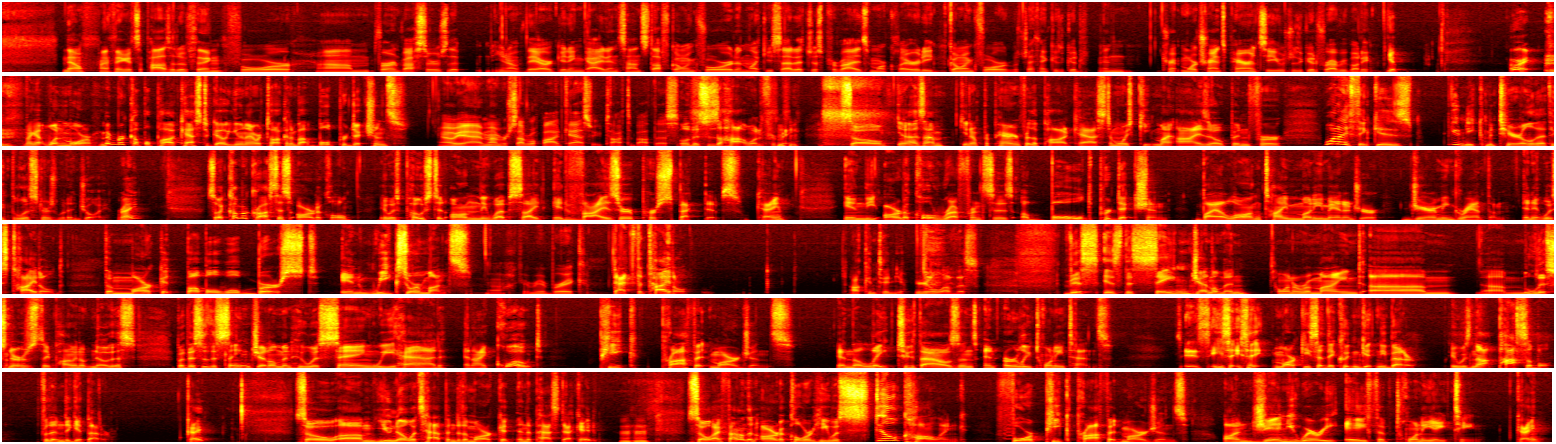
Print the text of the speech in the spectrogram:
No, I think it's a positive thing for um, for investors that you know they are getting guidance on stuff going forward, and like you said, it just provides more clarity going forward, which I think is good and tra- more transparency, which is good for everybody. Yep. All right. I got one more. Remember a couple podcasts ago, you and I were talking about bold predictions? Oh yeah, I remember several podcasts we've talked about this. Well, this is a hot one for me. so, you know, as I'm, you know, preparing for the podcast, I'm always keeping my eyes open for what I think is unique material that I think the listeners would enjoy, right? So I come across this article. It was posted on the website Advisor Perspectives, okay? In the article references a bold prediction by a longtime money manager, Jeremy Grantham, and it was titled The Market Bubble Will Burst in Weeks or Months. Oh, give me a break. That's the title. I'll continue. You're going to love this. This is the same gentleman. I want to remind um, um, listeners, they probably don't know this, but this is the same gentleman who was saying we had, and I quote, peak profit margins in the late 2000s and early 2010s. It's, he, said, he said, Mark, he said they couldn't get any better. It was not possible for them to get better. Okay? So um, you know what's happened to the market in the past decade. So I found an article where he was still calling for peak profit margins on January 8th of 2018. Okay?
